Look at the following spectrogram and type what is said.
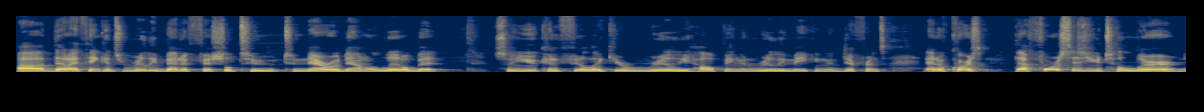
uh, that I think it's really beneficial to, to narrow down a little bit so you can feel like you're really helping and really making a difference. And of course, that forces you to learn,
